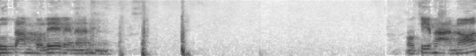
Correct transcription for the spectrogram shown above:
ดูตามตัวเลขเลยนะนี่โอเคผ่านเนาะ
